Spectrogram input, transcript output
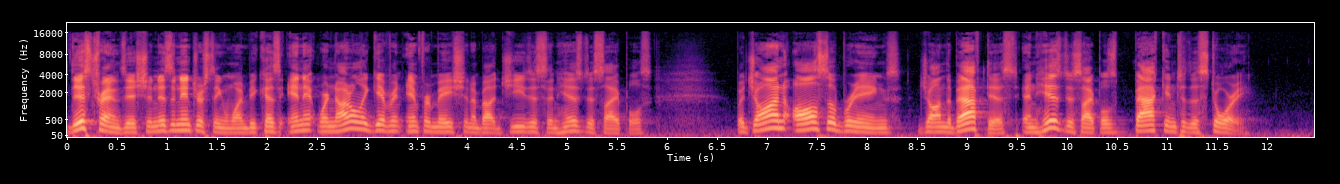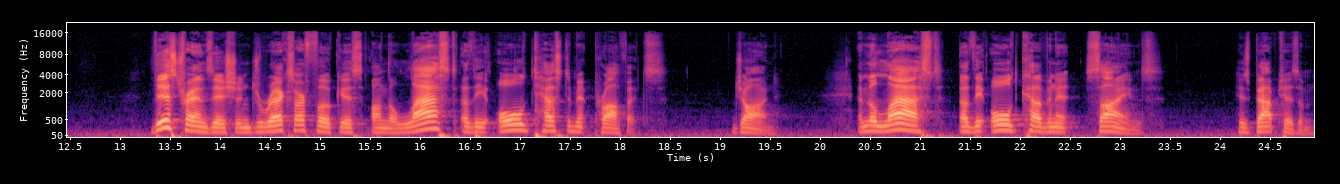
This transition is an interesting one because in it we're not only given information about Jesus and his disciples, but John also brings John the Baptist and his disciples back into the story. This transition directs our focus on the last of the Old Testament prophets, John, and the last of the Old Covenant signs, his baptism.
